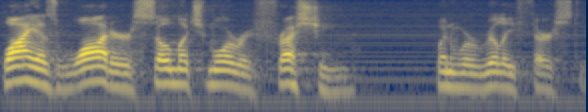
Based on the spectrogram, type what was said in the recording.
Why is water so much more refreshing when we're really thirsty?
